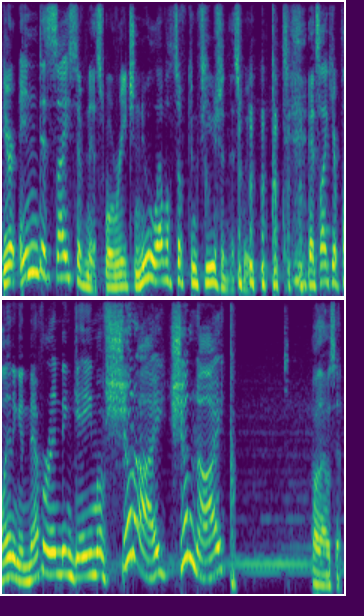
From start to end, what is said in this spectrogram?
Your indecisiveness will reach new levels of confusion this week. it's like you're planning a never ending game of should I, shouldn't I? Oh, that was it.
